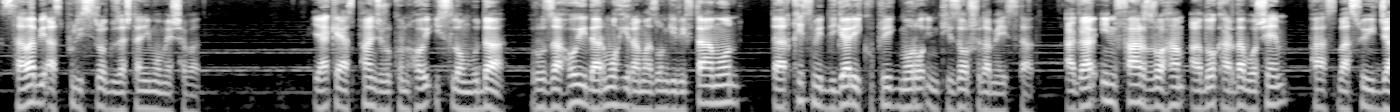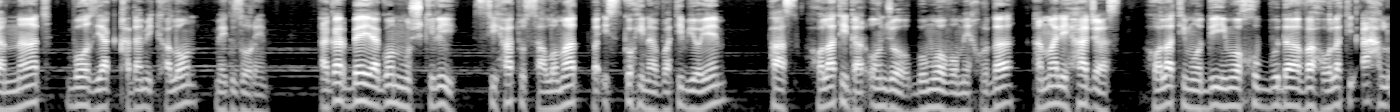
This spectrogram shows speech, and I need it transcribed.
сабаби аз пули сирот гузаштани мо мешавад. Яке аз панҷ рукунҳои ислом буда рӯзаҳои дар моҳи рамазон гирифтаамон дар қисми дигари куприк моро интизор шуда меистад. Агар ин фарзро ҳам адо карда бошем пас ба сӯи ҷаннат боз як қадами калон мегузорем. Агар бе ягон мушкилӣ сиҳату саломат ба истгоҳи навбатӣ биёем пас ҳолати дар он ҷо бо мо вомехӯрда амали ҳаҷ аст ҳолати моддии мо хуб буда ва ҳолати аҳлу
